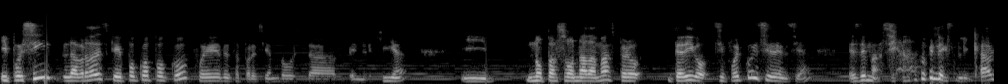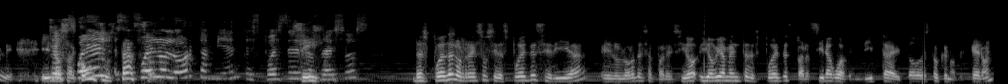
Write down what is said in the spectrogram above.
Y pues sí, la verdad es que poco a poco fue desapareciendo esta energía y no pasó nada más, pero te digo, si fue coincidencia, es demasiado inexplicable. Y nos sacó un sustazo. ¿Fue el olor también después de los rezos? Después de los rezos y después de ese día, el olor desapareció. Y obviamente después de esparcir agua bendita y todo esto que nos dijeron,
